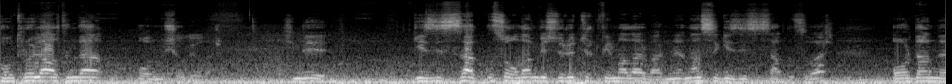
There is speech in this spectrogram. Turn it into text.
kontrolü altında olmuş oluyorlar. Şimdi gizlisi saklısı olan bir sürü Türk firmalar var. Nasıl gizlisi saklısı var? Oradan e,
